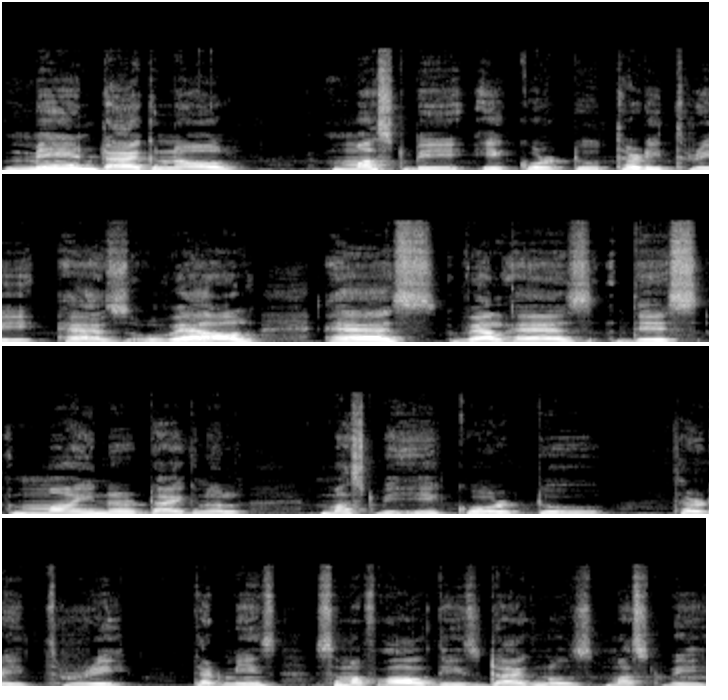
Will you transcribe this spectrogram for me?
main diagonal must be equal to 33 as well as well as this minor diagonal must be equal to 33 that means sum of all these diagonals must be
